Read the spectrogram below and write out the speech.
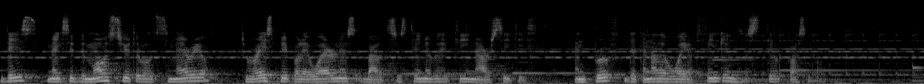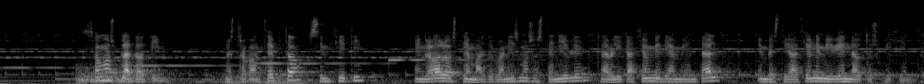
This makes it the most suitable scenario to raise people awareness about sustainability in our cities and prove that another way of thinking is still possible. Somos Plateau Team. Nuestro concepto, SimCity, engloba los temas de urbanismo sostenible, rehabilitación medioambiental e investigación en vivienda autosuficiente.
